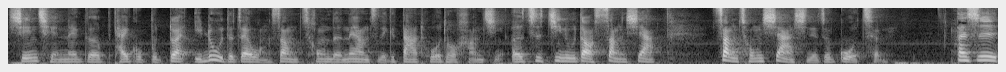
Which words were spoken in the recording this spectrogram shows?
先前那个台股不断一路的在往上冲的那样子的一个大多头行情，而是进入到上下上冲下洗的这个过程。但是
